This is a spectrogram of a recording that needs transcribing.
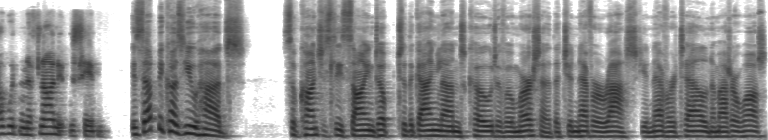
I wouldn't have known it was him. Is that because you had subconsciously signed up to the gangland code of Omerta that you never rat, you never tell, no matter what?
